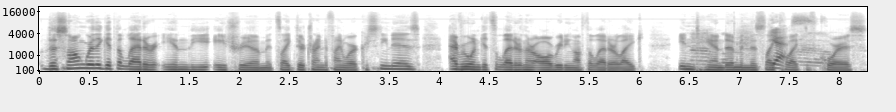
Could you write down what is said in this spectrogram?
the song where they get the letter in the atrium it's like they're trying to find where christine is everyone gets a letter and they're all reading off the letter like in tandem in this like Yes. collective chorus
